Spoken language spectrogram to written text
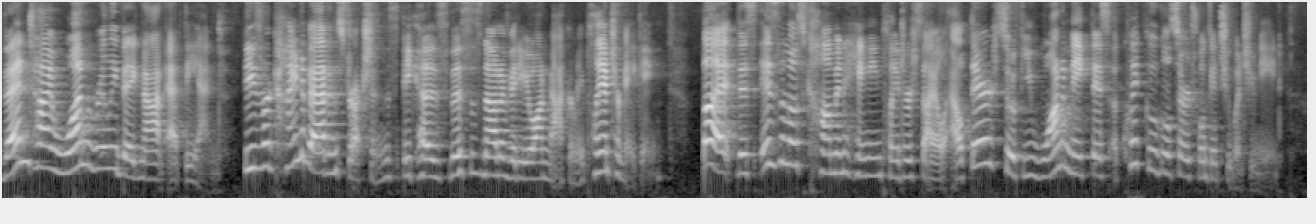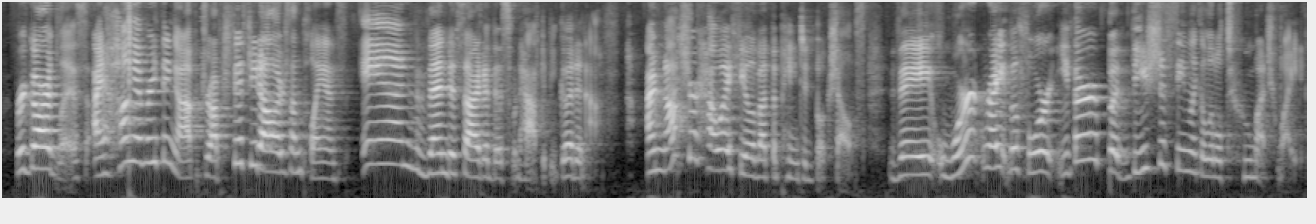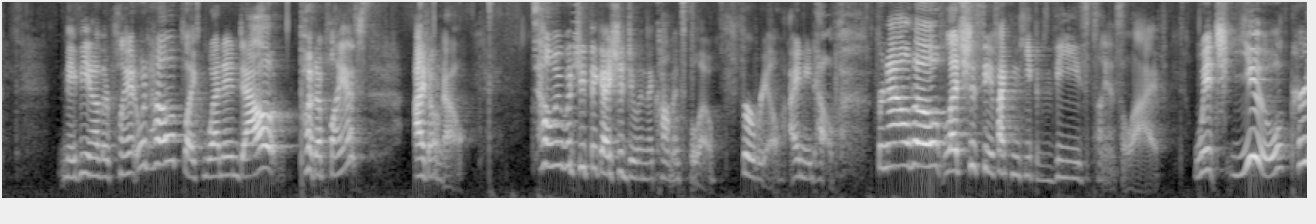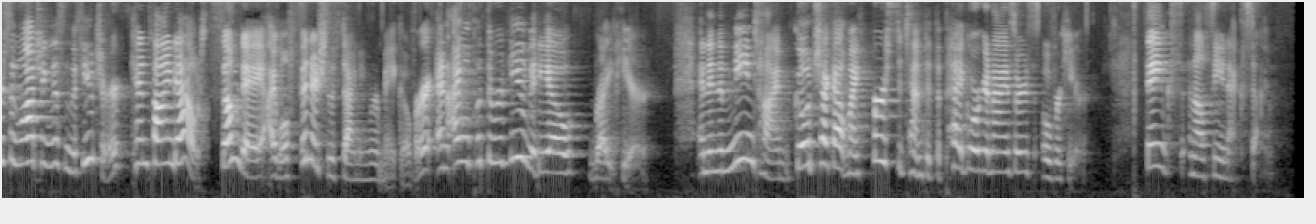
Then tie one really big knot at the end. These were kind of bad instructions because this is not a video on macrame planter making. But this is the most common hanging planter style out there, so if you want to make this, a quick Google search will get you what you need. Regardless, I hung everything up, dropped $50 on plants, and then decided this would have to be good enough. I'm not sure how I feel about the painted bookshelves. They weren't right before either, but these just seem like a little too much white. Maybe another plant would help, like when in doubt, put a plant? I don't know. Tell me what you think I should do in the comments below. For real, I need help. For now though, let's just see if I can keep these plants alive which you, person watching this in the future, can find out. Someday I will finish this dining room makeover and I will put the review video right here. And in the meantime, go check out my first attempt at the peg organizers over here. Thanks, and I'll see you next time.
